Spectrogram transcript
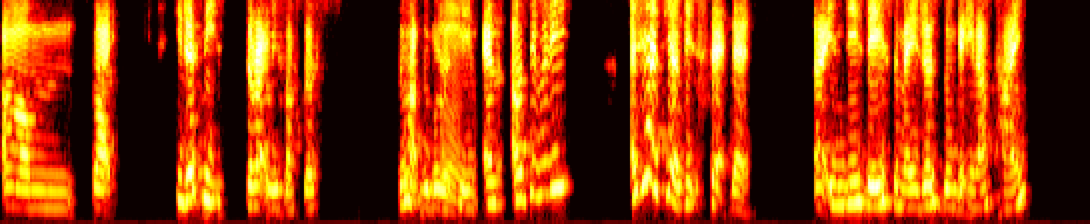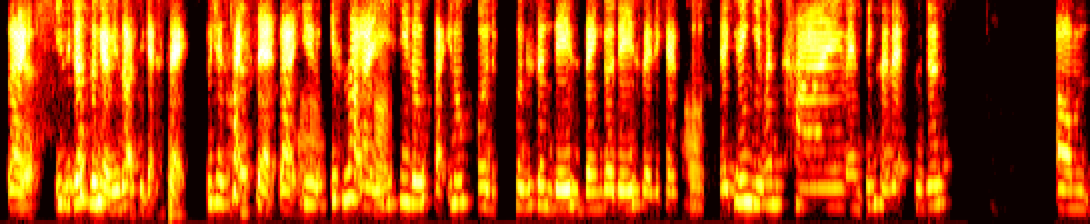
um like he just needs the right resources to help to grow the Mm. team. And ultimately, actually I feel a bit sad that uh, in these days the managers don't get enough time. Like Yes. if you just don't get results, you get sacked, which is quite Yes. sad. Like you, it's not like Mm. you see those like you know Fer- Ferguson days, Wenger days where they can Mm. they're giving given time and things like that to just um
